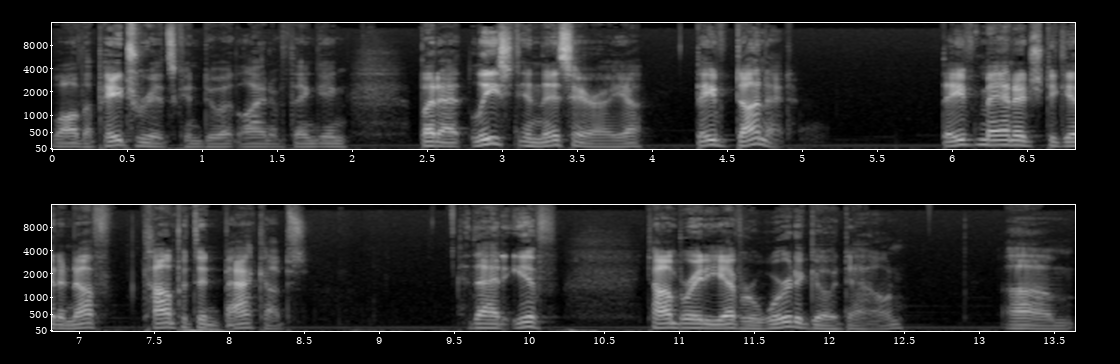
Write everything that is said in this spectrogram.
well, the Patriots can do it line of thinking, but at least in this area, they've done it. They've managed to get enough competent backups that if Tom Brady ever were to go down, um,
